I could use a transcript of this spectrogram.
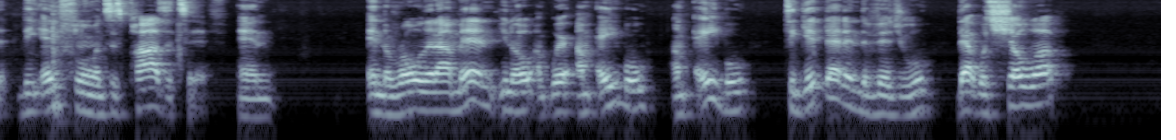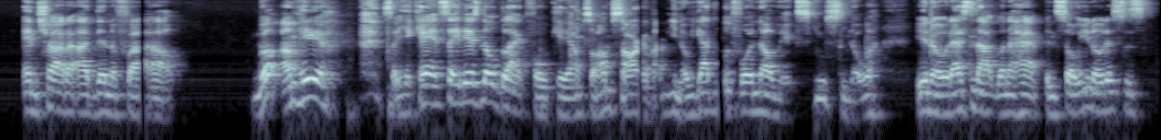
it, the influence is positive, and in the role that I'm in, you know, where I'm able, I'm able to get that individual that would show up and try to identify out. Well, I'm here. So you can't say there's no black folk here. I'm so I'm sorry. But, you know, you got to look for another excuse. You know, you know that's not going to happen. So you know, this is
